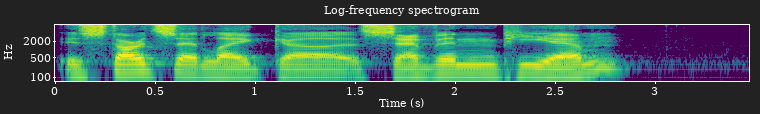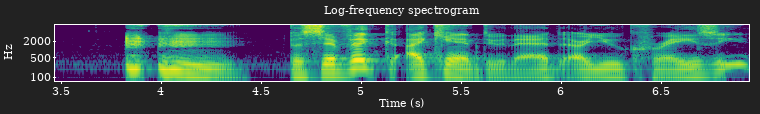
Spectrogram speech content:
It starts at like uh, 7 p.m. Pacific. I can't do that. Are you crazy?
